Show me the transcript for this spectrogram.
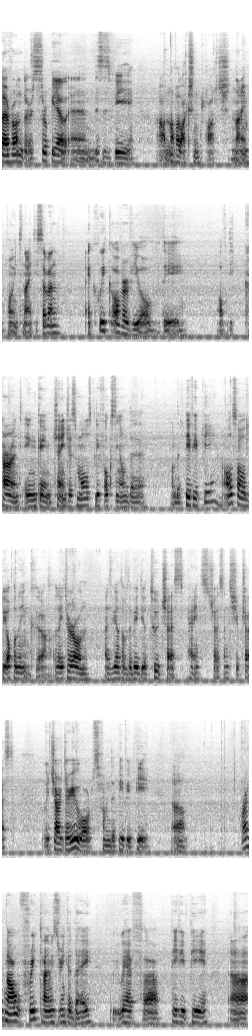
everyone, there's Srupiel and this is the uh, Naval Action Patch 9.97 A quick overview of the of the current in-game changes, mostly focusing on the on the PvP. Also I'll be opening uh, later on at the end of the video two chests, paint chest and ship chest, which are the rewards from the PvP. Uh, right now, three times during the day, we have uh, PvP uh,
